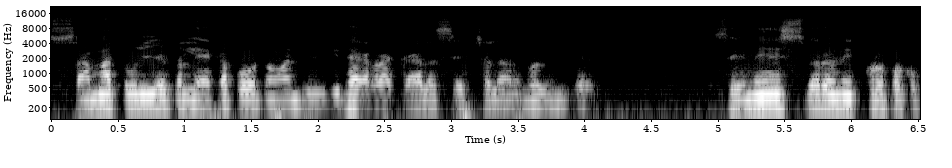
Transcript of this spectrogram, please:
సమతుల్యత లేకపోవటం వంటి వివిధ రకాల శిక్షలు అనుభవించారు. శనీశ్వరుని కృపకు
